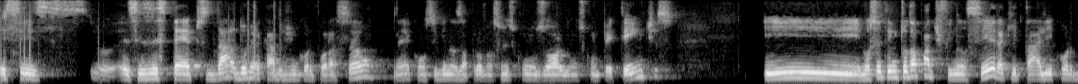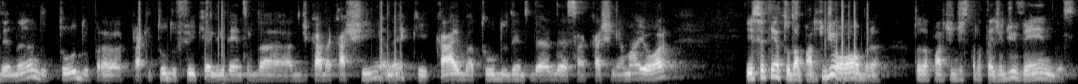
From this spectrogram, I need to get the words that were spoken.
esses, esses steps da, do mercado de incorporação, né? Conseguindo as aprovações com os órgãos competentes. E você tem toda a parte financeira que está ali coordenando tudo para que tudo fique ali dentro da, de cada caixinha, né? Que caiba tudo dentro de, dessa caixinha maior. E você tem toda a parte de obra, toda a parte de estratégia de vendas.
